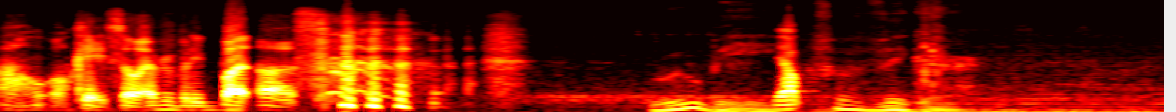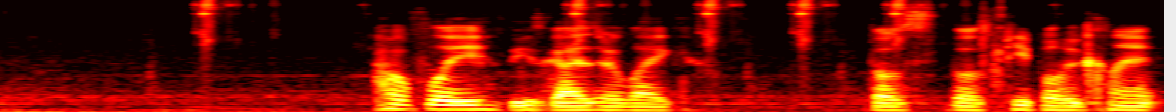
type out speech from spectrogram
Oh, okay. So everybody but us. Ruby Yep. for vigor. Hopefully, these guys are like those those people who claim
